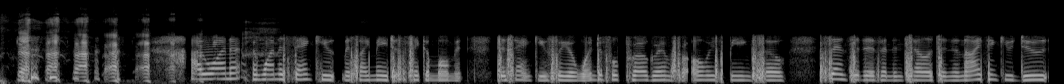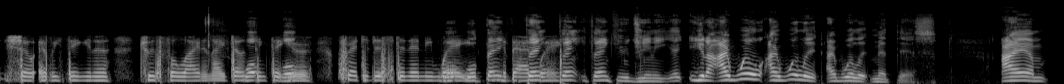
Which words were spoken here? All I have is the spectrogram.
I wanna I wanna thank you, if I may just take a moment to thank you for your wonderful program, for always being so sensitive and intelligent. And I think you do show everything in a truthful light. And I don't Well- think that well- you're prejudiced in any way, well, well, thank, in a bad thank, thank, thank you, Jeannie. You know, I will, I will, it, I will admit this. I am,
